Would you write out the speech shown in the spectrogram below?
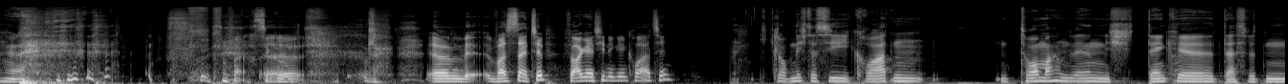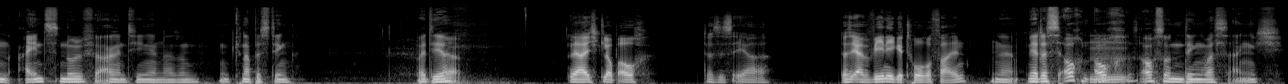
Ja. Machst du gut. Äh, äh, was ist dein Tipp für Argentinien gegen Kroatien? Ich glaube nicht, dass die Kroaten ein Tor machen werden. Ich denke, das wird ein 1-0 für Argentinien, also ein, ein, knappes Ding. Bei dir? Ja, ja ich glaube auch, dass es eher, dass eher wenige Tore fallen. Ja, ja das ist auch, mhm. auch, auch so ein Ding, was eigentlich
